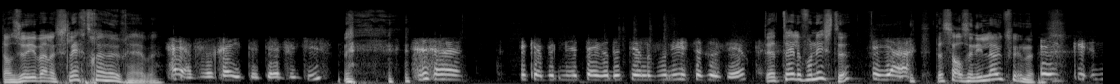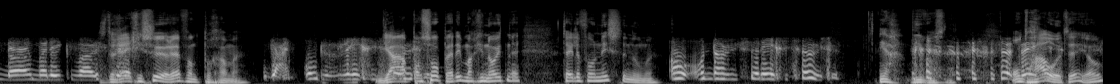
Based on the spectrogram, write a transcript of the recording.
Dan zul je wel een slecht geheugen hebben. Vergeet het eventjes. ik heb het net tegen de telefoniste gezegd. De telefoniste? Ja, Dat zal ze niet leuk vinden. ik, nee, maar ik was... De regisseur hè, van het programma. Ja, oh, de regisseuse. Ja, pas op, hè, die mag je nooit een telefoniste noemen. Oh, oh, dat is de regisseuse. Ja, die was het. Onthoud het, hè, Jo.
